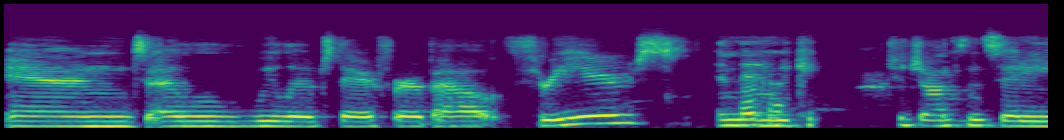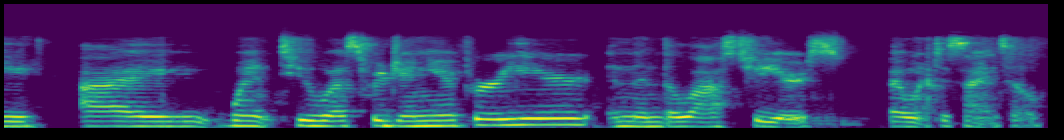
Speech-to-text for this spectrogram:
and I, we lived there for about three years. And then okay. we came to Johnson City. I went to West Virginia for a year, and then the last two years I went to Science Hill.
